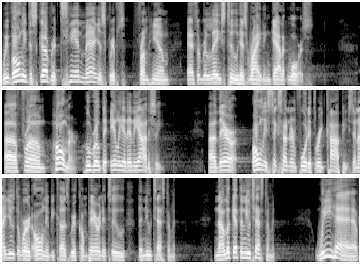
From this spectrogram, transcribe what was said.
we've only discovered 10 manuscripts from him as it relates to his writing, Gallic Wars uh, from Homer, who wrote the Iliad and the Odyssey. Uh, there are only 643 copies. And I use the word only because we're comparing it to the New Testament. Now, look at the New Testament. We have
